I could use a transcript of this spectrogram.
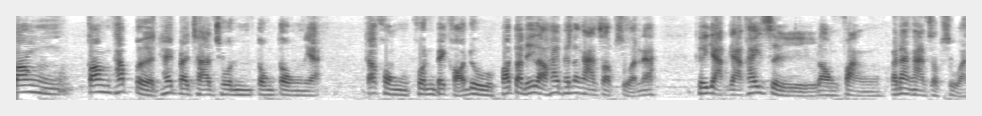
กล้องกล้องถ้าเปิดให้ประชาชนตรงๆ เนี่ย ก็คงคนไปขอดู เพราะตอนนี้เราให้พนักงานสอบสวนนะคืออยากอยากให้สื่อลองฟังพนักงานสอบสวน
